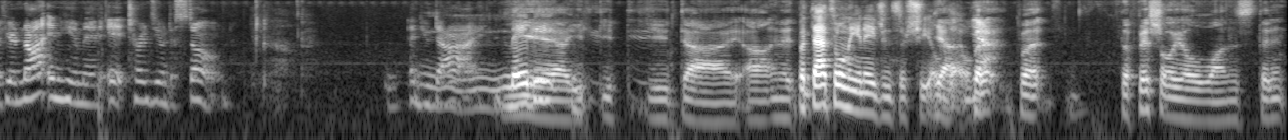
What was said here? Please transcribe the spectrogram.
if you're not inhuman, it turns you into stone, and you die. maybe. Yeah, you you, you die, uh, and it. But that's only in Agents of Shield, yeah, though. but Yeah. but the fish oil ones didn't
